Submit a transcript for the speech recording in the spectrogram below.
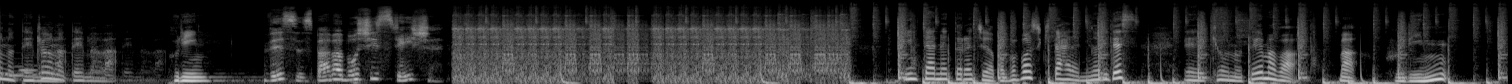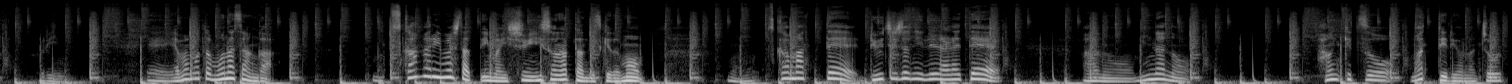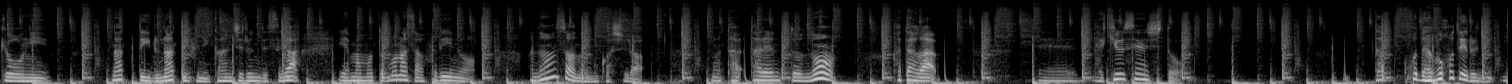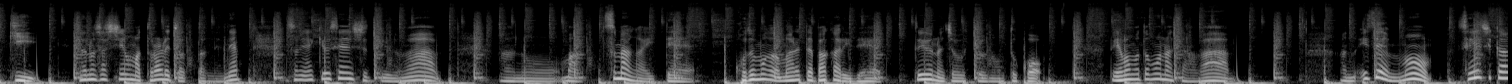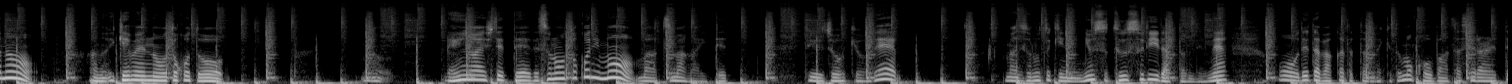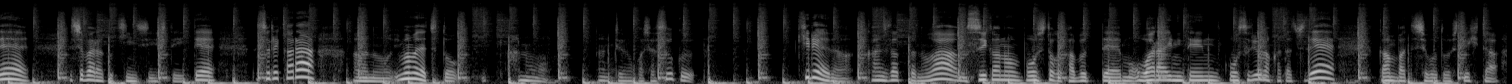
今日のテーマは不倫。This is Baba Boshi Station. インターネットラジオババボシ北原みのりです、えー今日のテーマはまあ不倫。不倫、えー山本モナさんがもう捕まりましたって今一瞬言いそうになったんですけどももう捕まって留置所に入れられてあのみんなの判決を待っているような状況になっているなというふうに感じるんですが山本モナさんフリーのアナウンサーなのかしら、まあ、タレントの方が、えー野球選手とダホラブホテルに行きその写真をまあ撮られちゃったんだよね。その野球選手っていうのはあの、まあ、妻がいて子供が生まれたばかりでというような状況の男。で山本モナさんはあの以前も政治家のあのイケメンの男ともう恋愛しててでその男にも、まあ、妻がいてっていう状況で、まあ、その時に「ニュース2 3だったんだよね。を出たばっかだったんだけども降板させられてしばらく謹慎していてそれからあの今までちょっとあのなんていうのかしらすごく綺麗な感じだったのがスイカの帽子とかかぶってもうお笑いに転向するような形で頑張って仕事をしてきた。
